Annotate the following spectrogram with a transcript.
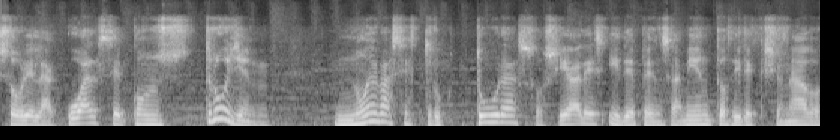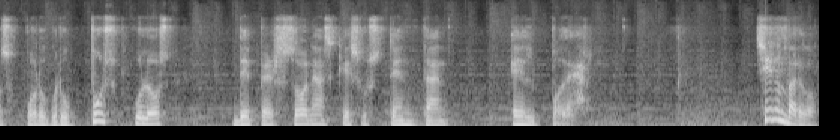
sobre la cual se construyen nuevas estructuras sociales y de pensamientos direccionados por grupúsculos de personas que sustentan el poder. Sin embargo,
